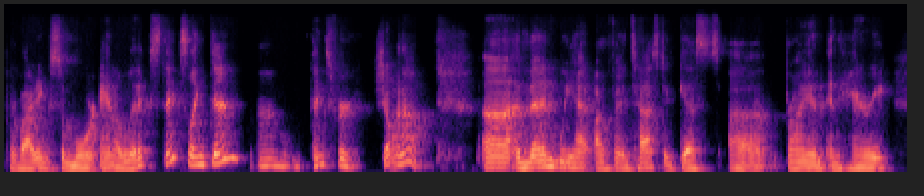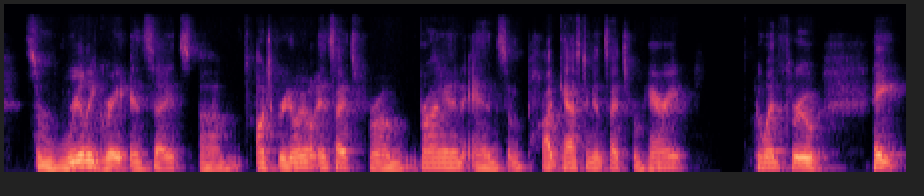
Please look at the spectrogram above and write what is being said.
providing some more analytics. Thanks, LinkedIn. Uh, thanks for showing up. Uh, and then we had our fantastic guests, uh, Bryan and Harry. Some really great insights, um, entrepreneurial insights from Bryan, and some podcasting insights from Harry. We went through, hey,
